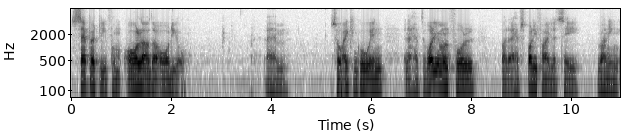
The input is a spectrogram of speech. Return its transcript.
separately from all other audio um, so I can go in and I have the volume on full but I have Spotify let's say running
